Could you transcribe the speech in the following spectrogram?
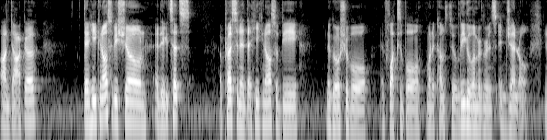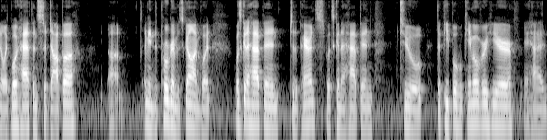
on DACA, then he can also be shown, and it sets a precedent that he can also be negotiable and flexible when it comes to legal immigrants in general. You know, like what happens to DAPA? Um, I mean, the program is gone, but what's going to happen to the parents? What's going to happen to the people who came over here and had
